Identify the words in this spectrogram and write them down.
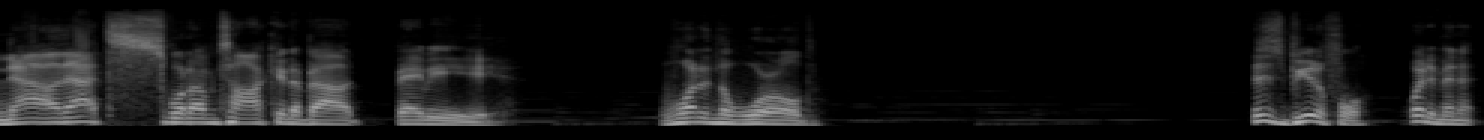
Now that's what I'm talking about, baby. What in the world? This is beautiful. Wait a minute.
